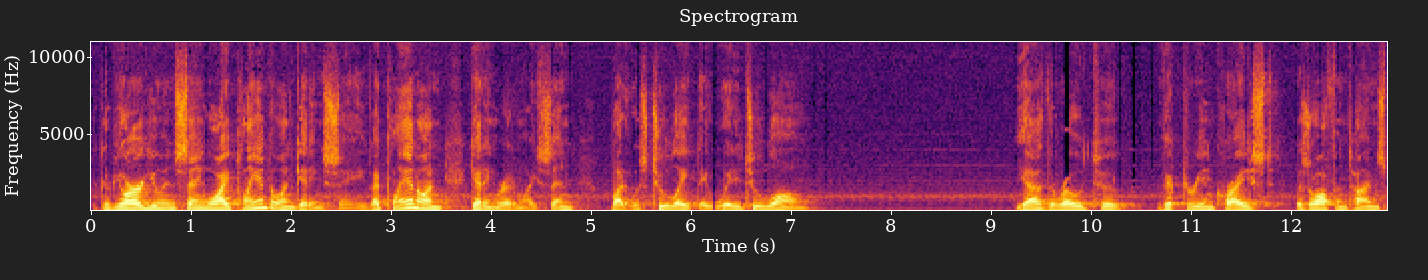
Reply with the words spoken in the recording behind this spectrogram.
You could be arguing, saying, Well, I planned on getting saved. I plan on getting rid of my sin, but it was too late. They waited too long. Yeah, the road to victory in Christ is oftentimes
